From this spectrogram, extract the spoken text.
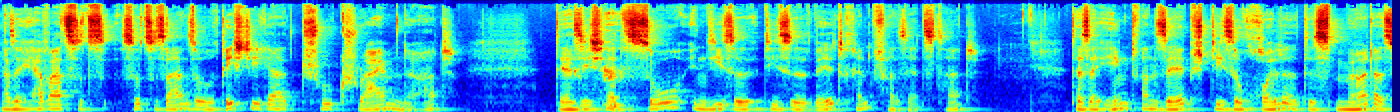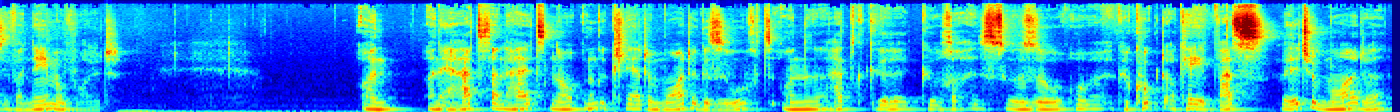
Also er war sozusagen so richtiger True Crime Nerd der sich halt so in diese, diese Welt drin versetzt hat, dass er irgendwann selbst diese Rolle des Mörders übernehmen wollte. Und, und er hat dann halt noch ungeklärte Morde gesucht und hat ge, ge, so, so geguckt, okay, was, welche Morde,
